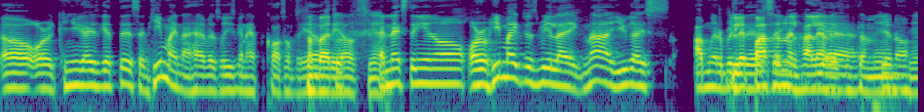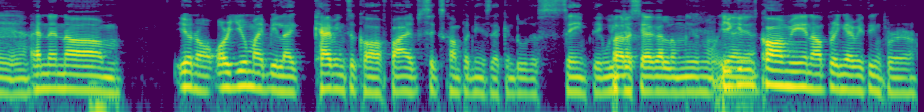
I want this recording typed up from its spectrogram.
"Oh, or can you guys get this?" And he might not have it, so he's gonna have to call somebody, somebody else. else yeah And next thing you know, or he might just be like, "Nah, you guys, I'm gonna bring le this." pasan and- el jale a yeah, veces también you know. yeah, yeah. And then um, you know, or you might be like having to call five, six companies that can do the same thing. We para just que haga lo mismo you yeah, can yeah. just call me and I'll bring everything for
